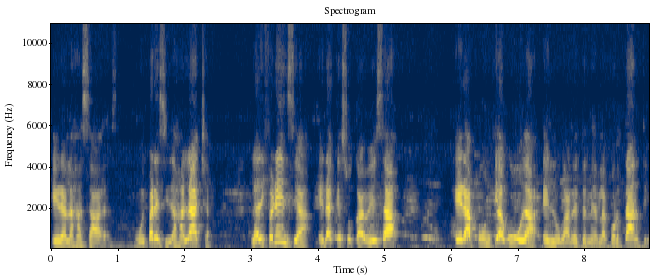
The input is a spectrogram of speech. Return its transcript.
eran las asadas, muy parecidas al hacha. La diferencia era que su cabeza era puntiaguda en lugar de tenerla cortante.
